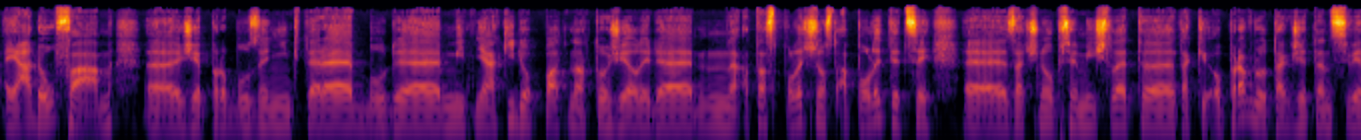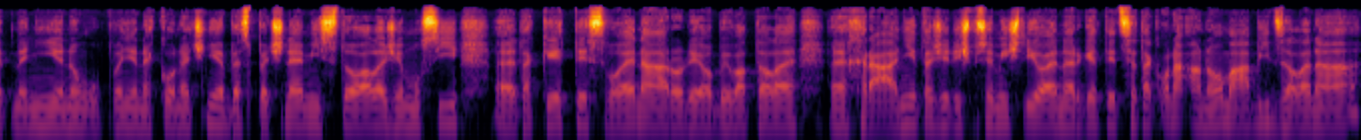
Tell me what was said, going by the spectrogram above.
A já doufám, eh, že probuzení, které bude mít nějaký dopad na to, že lidé mm, a ta společnost a politici začnou přemýšlet taky opravdu. Tak, že ten svět není jenom úplně nekonečně bezpečné místo, ale že musí taky ty svoje národy, obyvatele chránit, takže když přemýšlí o energetice, tak ona ano, má být zelená,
